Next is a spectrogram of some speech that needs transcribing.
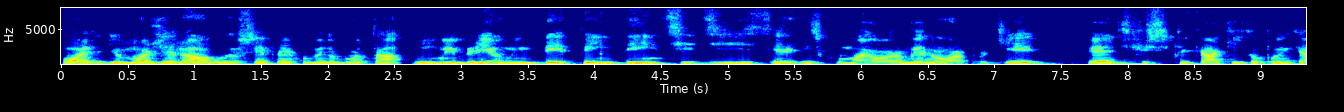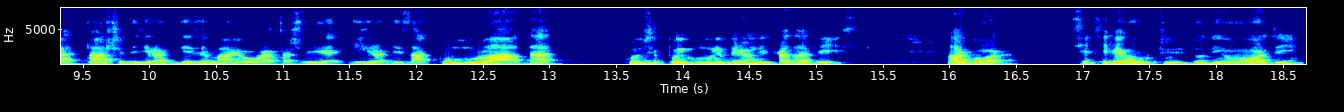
Olha, de modo geral, eu sempre recomendo botar um embrião independente de ser risco maior ou menor, porque é difícil explicar aqui que eu ponho que a taxa de gravidez é maior, a taxa de gravidez acumulada, quando você põe um embrião de cada vez. Agora, se tiver tudo em ordem,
